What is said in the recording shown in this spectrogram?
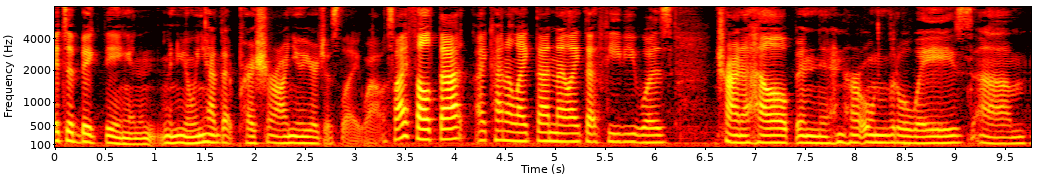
it's a big thing. And when you know when you have that pressure on you, you're just like, wow. So I felt that. I kind of like that, and I like that Phoebe was trying to help and in her own little ways. Um,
